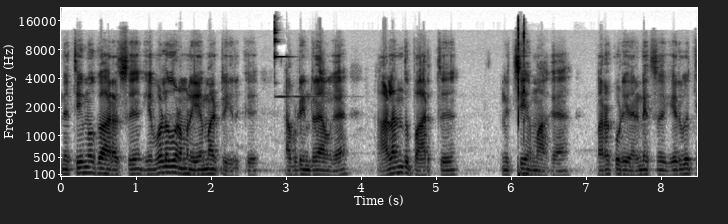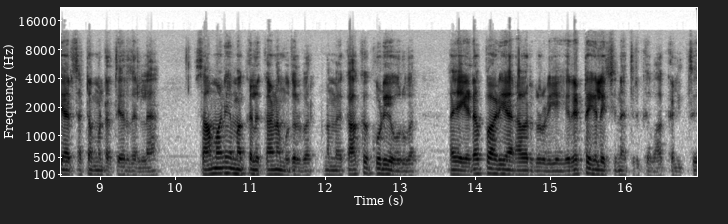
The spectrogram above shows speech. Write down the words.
இந்த திமுக அரசு எவ்வளவு நம்மளை ஏமாற்றி இருக்குது அப்படின்ற அவங்க அளந்து பார்த்து நிச்சயமாக வரக்கூடிய ரெண்டாயிரத்தி இருபத்தி ஆறு சட்டமன்ற தேர்தலில் சாமானிய மக்களுக்கான முதல்வர் நம்மை காக்கக்கூடிய ஒருவர் ஐயா எடப்பாடியார் அவர்களுடைய இரட்டை இலை சின்னத்திற்கு வாக்களித்து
